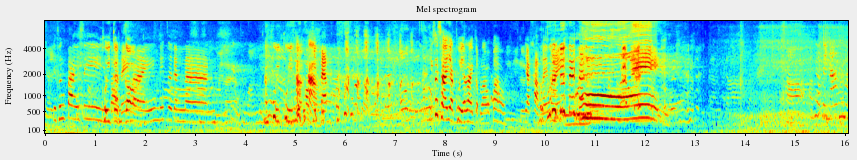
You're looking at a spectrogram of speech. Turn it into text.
อย่าเพิ่งไปสิคุยกันก่อน ได้ไหมไม่เจอกันนาน คุยคุยถามขอถามคิดแป๊บ พี่ขชาอยากคุยอะไรกับเราเปล่าไม่มีเลยอยากถามอะไรไหมโอ้ยเธอไปนั่งไหม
